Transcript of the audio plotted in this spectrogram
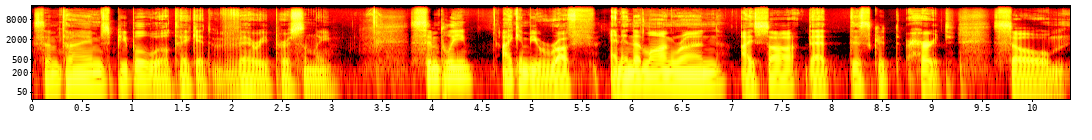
sometimes people will take it very personally. Simply, I can be rough. And in the long run, I saw that this could hurt. So um,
